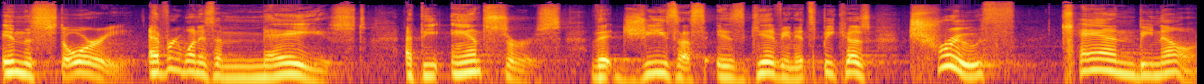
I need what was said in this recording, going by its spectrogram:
in the story, everyone is amazed at the answers that Jesus is giving. It's because truth can be known.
